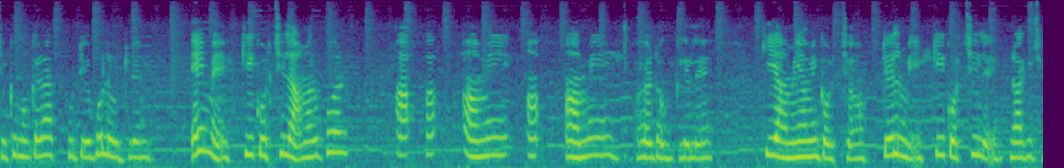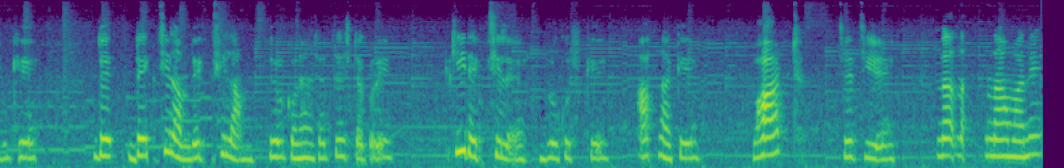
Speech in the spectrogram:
চোখে মুখে রাগ ফুটিয়ে বলে উঠলেন, এই মেয়ে, কী করছিলে আমার উপর? আমি আমি ভয়ে ঢোক গেলে কি আমি আমি করছ? টেলমি কি করছিলে? রাগি চোখে। দেখছিলাম দেখছিলাম করে হাসার চেষ্টা করে। কি দেখছিলে ব্রুকুসকে আপনাকে। ভাট চেঁচিয়ে। না, না- মানে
